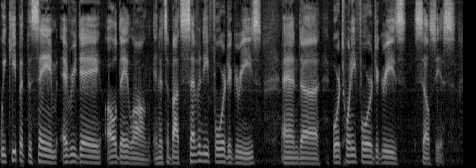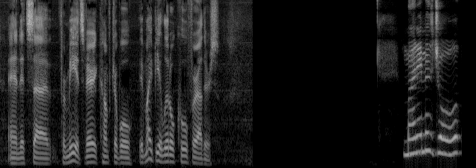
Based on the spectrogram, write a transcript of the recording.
we keep it the same every day, all day long, and it's about 74 degrees, and uh, or 24 degrees Celsius. And it's uh, for me, it's very comfortable. It might be a little cool for others. My name is Joel.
